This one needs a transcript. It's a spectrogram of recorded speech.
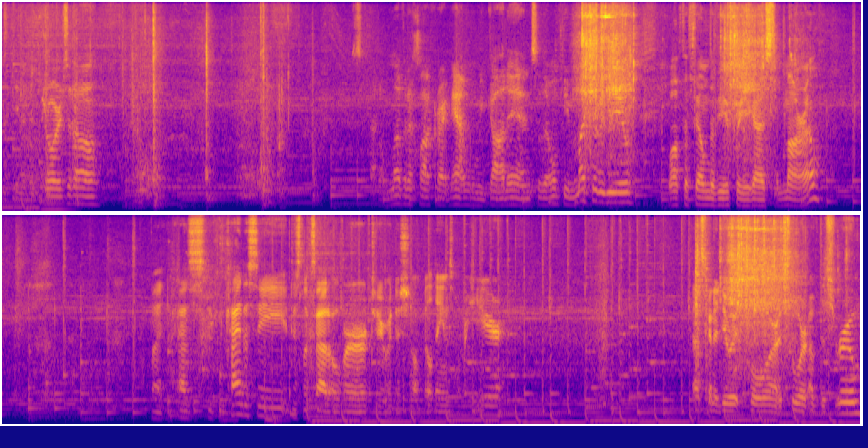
Nothing in the drawers at all. It's about 11 o'clock right now when we got in, so there won't be much of a view. We'll have to film the view for you guys tomorrow. But as you can kind of see, it just looks out over to additional buildings over here. That's gonna do it for a tour of this room.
